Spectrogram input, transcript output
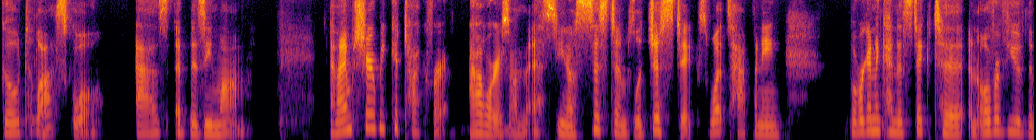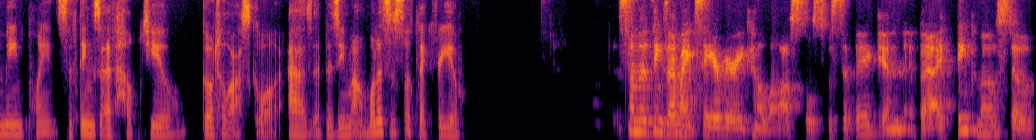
go to law school as a busy mom? And I'm sure we could talk for hours on this, you know, systems, logistics, what's happening. But we're going to kind of stick to an overview of the main points, the things that have helped you go to law school as a busy mom. What does this look like for you? some of the things I might say are very kind of law school specific, and but I think most of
